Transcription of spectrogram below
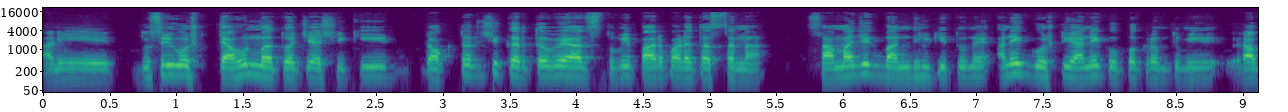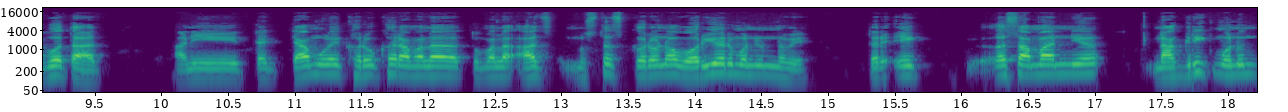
आणि दुसरी गोष्ट त्याहून महत्वाची अशी की डॉक्टरची कर्तव्य आज तुम्ही पार पाडत असताना सामाजिक बांधिलकीतून अनेक गोष्टी अनेक उपक्रम तुम्ही राबवत आहात. आणि त्यामुळे खरोखर आम्हाला तुम्हाला आज नुसतंच करोना वॉरियर म्हणून नव्हे तर एक असामान्य नागरिक म्हणून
